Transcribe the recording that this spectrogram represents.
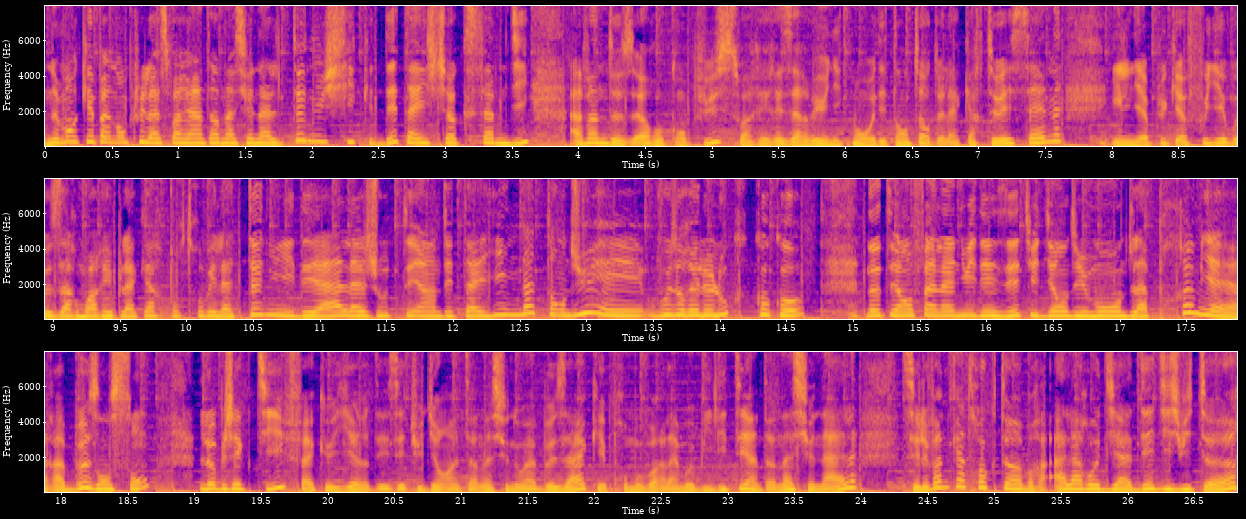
Ne manquez pas non plus la soirée internationale Tenue Chic Détail Choc samedi à 22h au campus, soirée réservée uniquement aux détenteurs de la carte ESN. Il n'y a plus qu'à fouiller vos armoires et placards pour trouver la tenue idéale, ajouter un détail inattendu et vous aurez le look coco. Notez enfin la nuit des étudiants du monde, la première à Besançon. L'objectif, accueillir des étudiants internationaux à Bezac et promouvoir la mobilité internationale. C'est le 24 octobre à la Rodia dès 18h.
